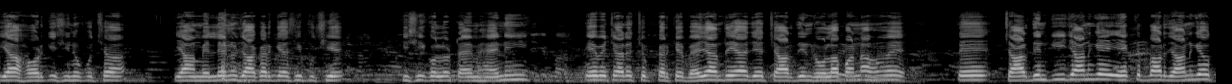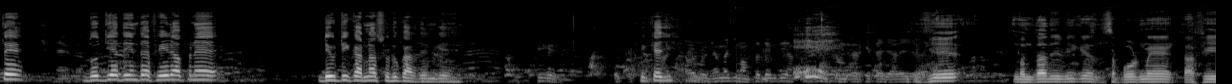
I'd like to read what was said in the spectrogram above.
ਜਾਂ ਹੋਰ ਕਿਸੇ ਨੂੰ ਪੁੱਛਾਂ ਜਾਂ ਐਮਐਲਏ ਨੂੰ ਜਾ ਕਰਕੇ ਅਸੀਂ ਪੁੱਛੀਏ, ਕਿਸੇ ਕੋਲੋਂ ਟਾਈਮ ਹੈ ਨਹੀਂ। ਇਹ ਵਿਚਾਰੇ ਚੁੱਪ ਕਰਕੇ ਬਹਿ ਜਾਂਦੇ ਆ, ਜੇ 4 ਦਿਨ ਰੋਲਾ ਪਾਣਾ ਹੋਵੇ ਤੇ 4 ਦਿਨ ਕੀ ਜਾਣਗੇ, ਇੱਕ ਵਾਰ ਜਾਣਗੇ ਉੱਤੇ ਦੂਜੇ ਦਿਨ ਤੇ ਫਿਰ ਆਪਣੇ ड्यूटी करना शुरू कर देंगे। ठीक है जी। देखिए ममता देवी के सपोर्ट में काफ़ी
